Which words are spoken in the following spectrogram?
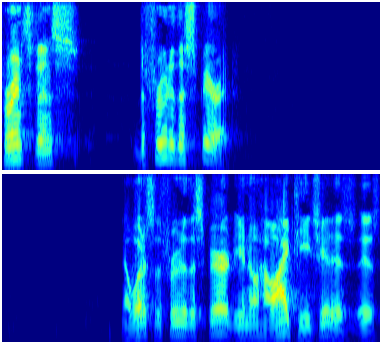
For instance, the fruit of the Spirit. Now, what is the fruit of the Spirit? You know how I teach it is, is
